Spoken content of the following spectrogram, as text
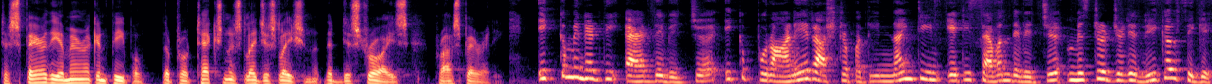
to spare the American people the protectionist legislation that destroys prosperity. 1 minute ਦੀ ਐਡ ਦੇ ਵਿੱਚ ਇੱਕ ਪੁਰਾਣੇ ਰਾਸ਼ਟਰਪਤੀ 1987 ਦੇ ਵਿੱਚ ਮਿਸਟਰ ਜਿਹੜੇ ਰੀਗਲ ਸੀਗੇ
